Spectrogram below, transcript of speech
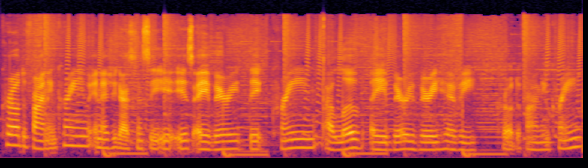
Curl Defining Cream. And as you guys can see, it is a very thick cream. I love a very, very heavy curl defining cream.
